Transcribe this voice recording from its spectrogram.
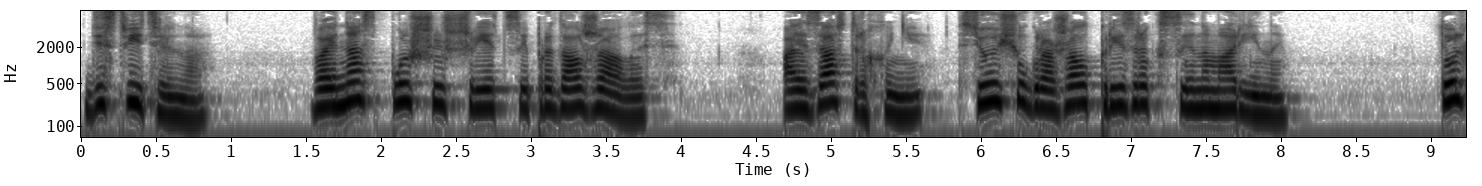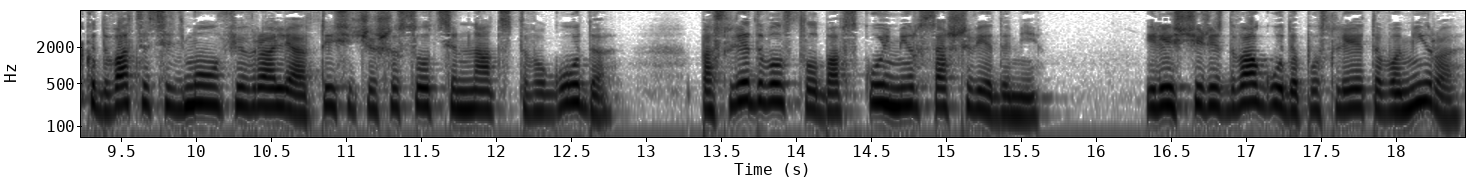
Действительно, война с Польшей и Швецией продолжалась, а из Астрахани все еще угрожал призрак сына Марины. Только 27 февраля 1617 года последовал Столбовской мир со шведами, и лишь через два года после этого мира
